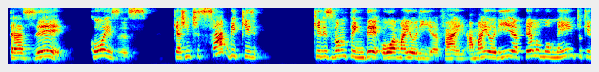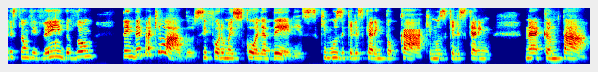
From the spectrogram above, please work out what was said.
trazer coisas que a gente sabe que, que eles vão entender, ou a maioria, vai, a maioria, pelo momento que eles estão vivendo, vão entender para que lado, se for uma escolha deles, que música eles querem tocar, que música eles querem né, cantar.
